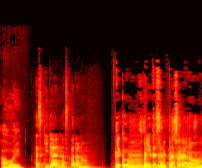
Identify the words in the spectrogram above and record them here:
Ahoj. Hezký den, nashledanou. Děkuji moc, mějte se, nashledanou.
